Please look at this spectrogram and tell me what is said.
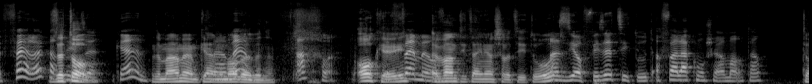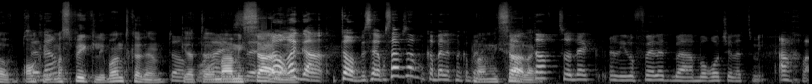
יפה, לא הכרתי זה את טוב. זה. כן, זה מהמם, כן, אני מאוד. אוהב את זה. אחלה. אוקיי, יפה מאוד. הבנתי את העניין של הציטוט. אז יופי, זה ציטוט. הפעלה כמו שאמרת. טוב, בסדר? אוקיי, מספיק לי, בוא נתקדם. טוב, כי את וואי, מעמיסה זה- עליי. לא, רגע, טוב, בסדר, בסדר, בסדר, מקבלת, מקבלת. מעמיסה טוב, עליי. טוב, צודק, אני נופלת בבורות של עצמי. אחלה.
